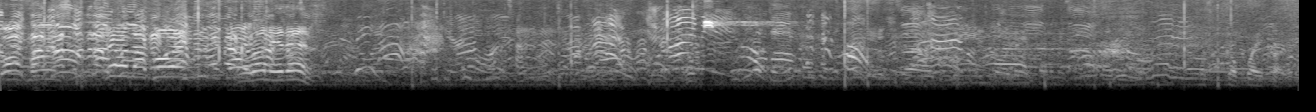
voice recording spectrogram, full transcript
go on, go on. Yeah, I'm not going. Run it in. Go play, Carter.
